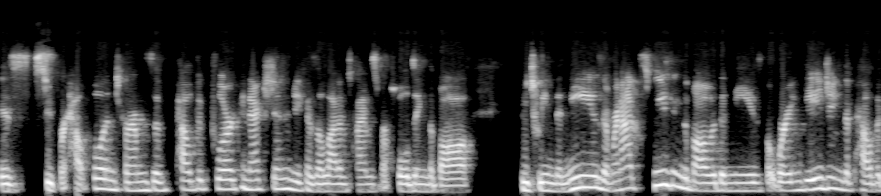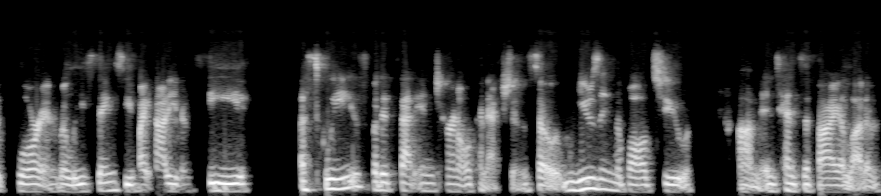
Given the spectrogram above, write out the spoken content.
is super helpful in terms of pelvic floor connection because a lot of times we're holding the ball between the knees and we're not squeezing the ball with the knees, but we're engaging the pelvic floor and releasing. So you might not even see a squeeze, but it's that internal connection. So using the ball to um, intensify a lot of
